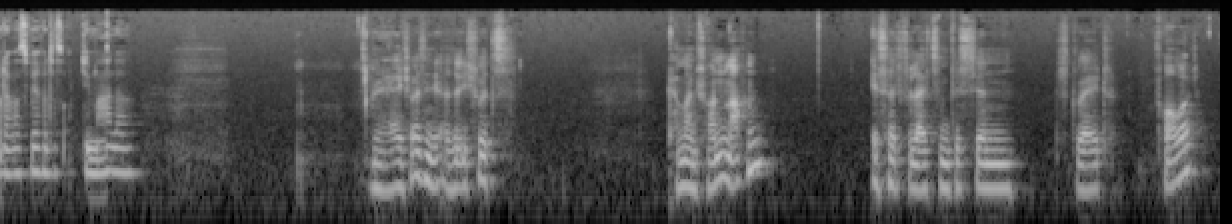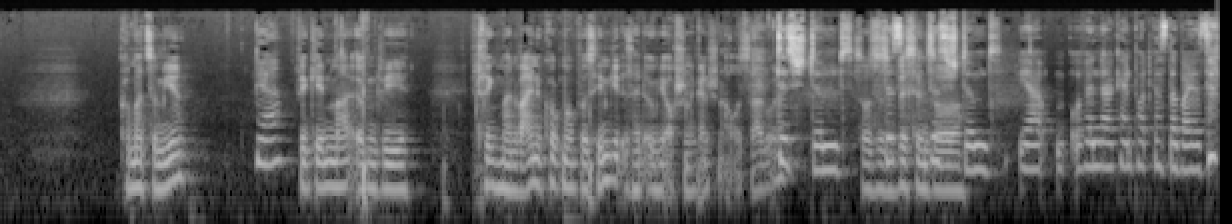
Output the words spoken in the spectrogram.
oder was wäre das Optimale? Ja, ich weiß nicht, also ich würde es, kann man schon machen, ist halt vielleicht so ein bisschen straight forward. Komm mal zu mir, Ja. wir gehen mal irgendwie, wir trinken mal einen Wein und gucken mal, wo es hingeht, ist halt irgendwie auch schon eine ganz schöne Aussage, oder? Das stimmt. So ist es das, ein bisschen das so- stimmt. Ja, wenn da kein Podcast dabei ist, dann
